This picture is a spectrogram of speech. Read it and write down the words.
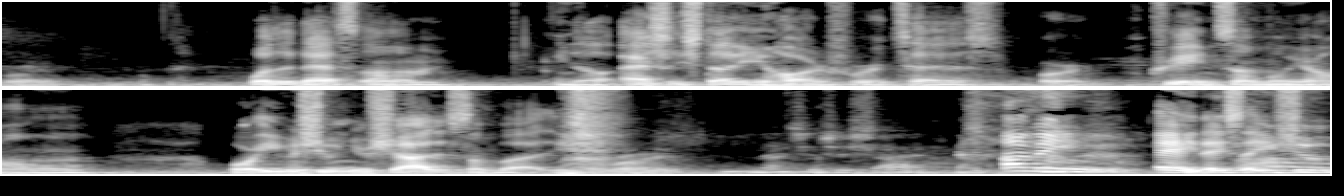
Right. whether that's um, you know actually studying harder for a test or creating something on your own or even shooting your shot at somebody All right. Not shoot your shot i mean hey they say you shoot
